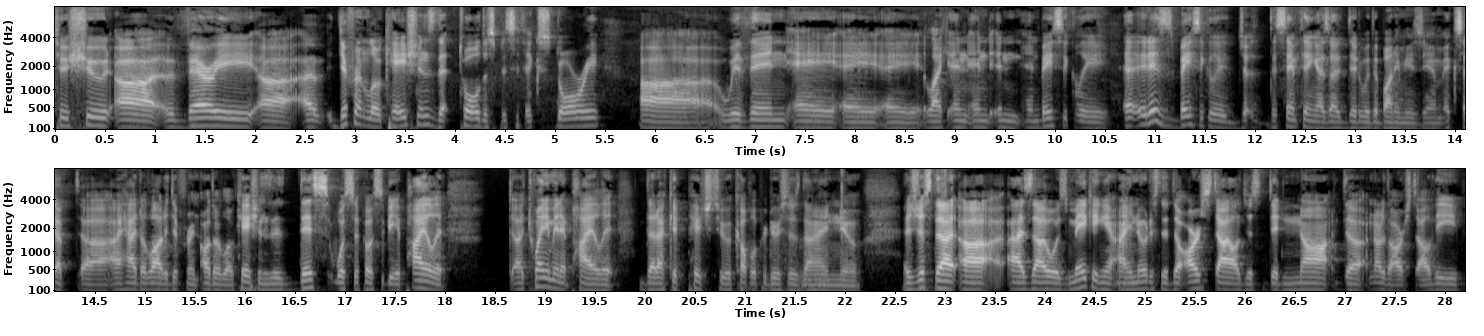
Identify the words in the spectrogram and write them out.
to shoot uh, very uh, uh, different locations that told a specific story uh, within a, a, a like and, and, and, and basically it is basically the same thing as I did with the Bunny Museum except uh, I had a lot of different other locations. This was supposed to be a pilot, a 20 minute pilot that I could pitch to a couple of producers that I knew. It's just that uh, as I was making it, I noticed that the art style just did not the not the art style the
